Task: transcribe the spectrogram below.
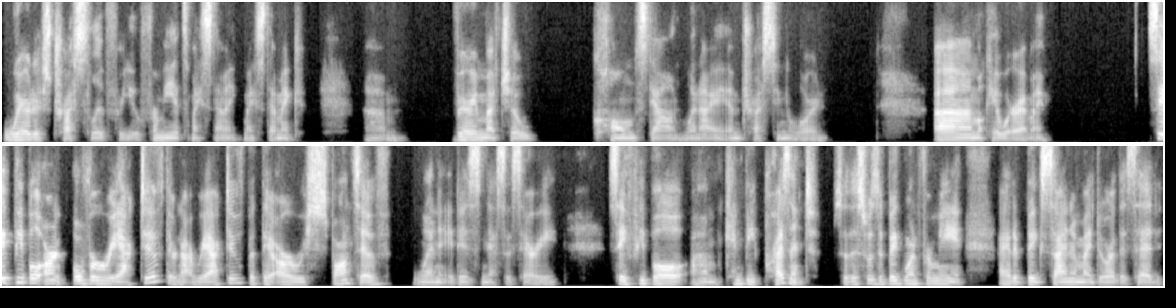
where does trust live for you? For me, it's my stomach. My stomach um, very much so calms down when I am trusting the Lord. Um, okay, where am I? Safe people aren't overreactive, they're not reactive, but they are responsive when it is necessary. Safe people um, can be present. So, this was a big one for me. I had a big sign on my door that said,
